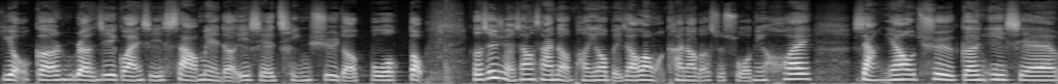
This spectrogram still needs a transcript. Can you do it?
有跟人际关系上面的一些情绪的波动，可是选项三的朋友比较让我看到的是说，你会想要去跟一些。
